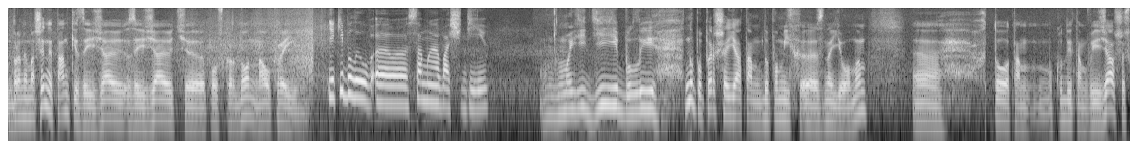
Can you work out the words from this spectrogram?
Бронемашини, танки заїжджають, заїжджають повз кордон на Україну. Які були е, саме ваші дії? Мої дії були. Ну, по-перше, я там допоміг е, знайомим, е, хто там, куди там виїжджав, щось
